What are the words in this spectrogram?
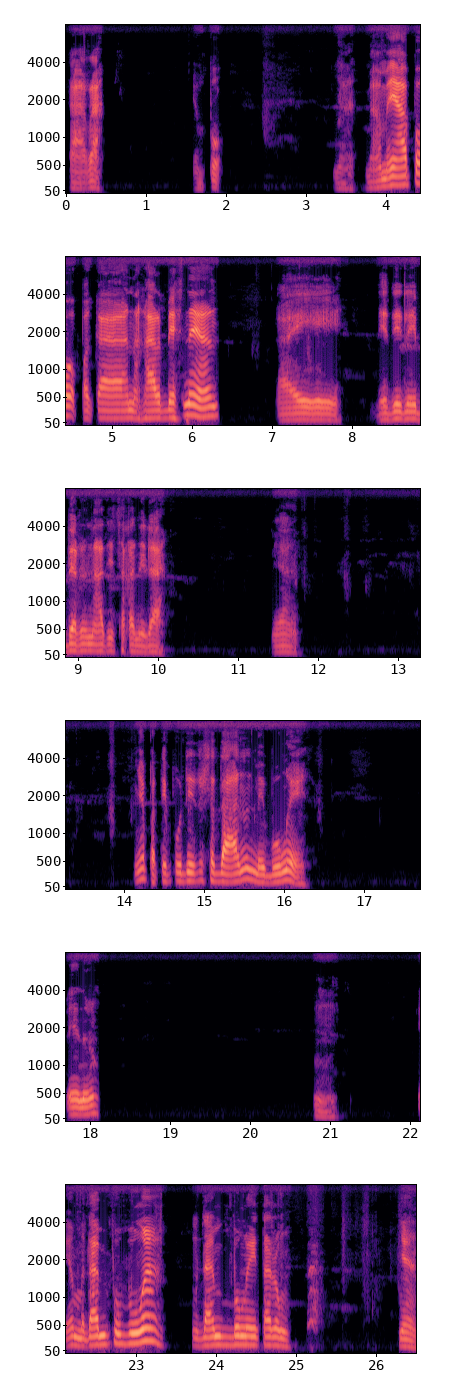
Sara. Yan po. Yan. Mamaya po, pagka na-harvest na yan, ay di-deliver na natin sa kanila. Yan. Yan, pati po dito sa daanan may bunga eh. Ayan o. Hmm. Yan, madami po bunga. Madami bunga yung talong. Yan.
